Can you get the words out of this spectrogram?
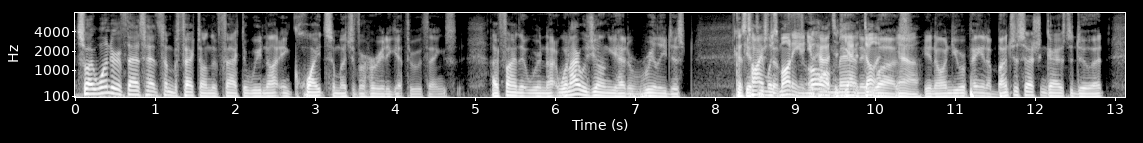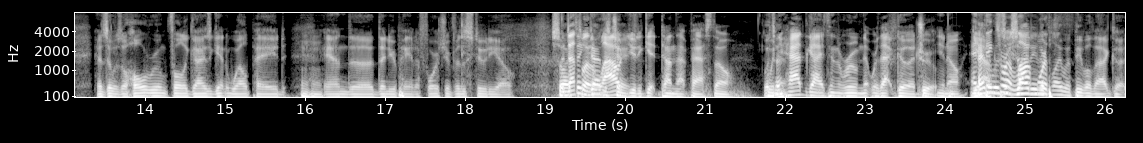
So I wonder if that's had some effect on the fact that we're not in quite so much of a hurry to get through things. I find that we're not. When I was young, you had to really just Because time was money and you Oh, had to man, get it done. was, Yeah. you know, and you were paying a bunch of session guys to do it, and so it was a whole room full of guys getting well paid, Mm-hmm. and uh, then you're paying a fortune for the studio. So that's what that allowed you to get done that fast, though. What's when that? you had guys in the room that were that good, True. you know, and it things were a lot more play with people that good.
